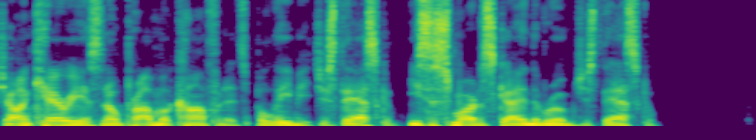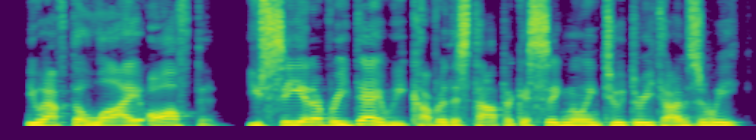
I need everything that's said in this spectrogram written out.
John Kerry has no problem with confidence. Believe me. Just ask him. He's the smartest guy in the room. Just ask him. You have to lie often. You see it every day. We cover this topic of signaling two, three times a week.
